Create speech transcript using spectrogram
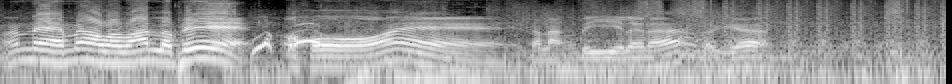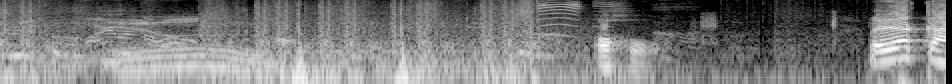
นั่นแน่ไม่เอามาวัดเหรอเพ่โอ้โหกำลังดีเลยนะเมื่อกี้โอ้โหระยะไกล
